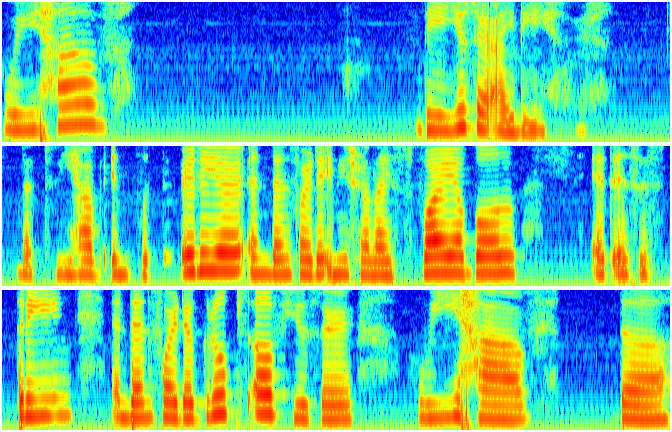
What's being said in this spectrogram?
we have the user ID that we have input earlier and then for the initialized variable it is a string. And then for the groups of user we have the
